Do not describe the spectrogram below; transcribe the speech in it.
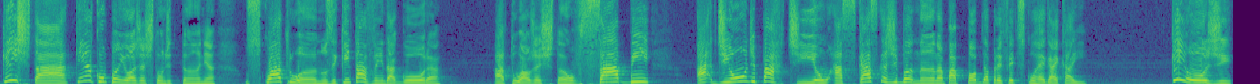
Quem está, quem acompanhou a gestão de Tânia, os quatro anos, e quem está vendo agora a atual gestão, sabe a, de onde partiam as cascas de banana para pobre da prefeita escorregar e cair. Quem hoje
